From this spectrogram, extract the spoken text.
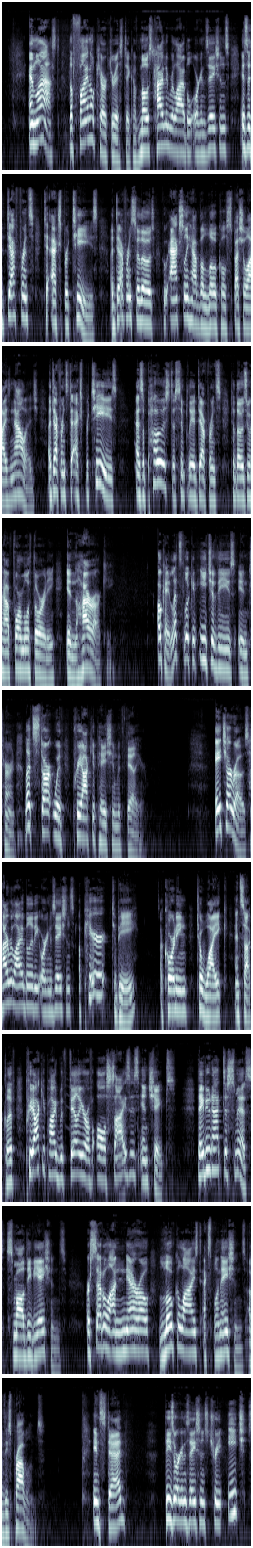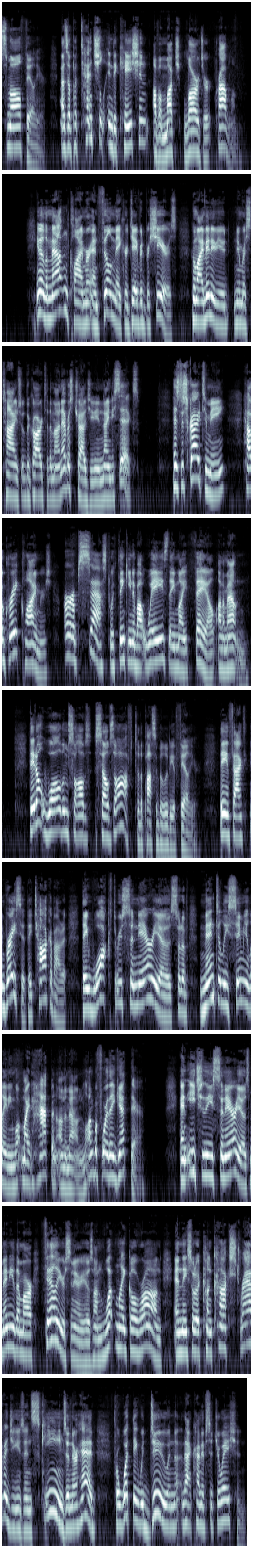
And last, the final characteristic of most highly reliable organizations is a deference to expertise, a deference to those who actually have the local specialized knowledge, a deference to expertise as opposed to simply a deference to those who have formal authority in the hierarchy. Okay, let's look at each of these in turn. Let's start with preoccupation with failure. HROs, high reliability organizations, appear to be, according to Weick and Sutcliffe, preoccupied with failure of all sizes and shapes. They do not dismiss small deviations or settle on narrow, localized explanations of these problems. Instead, these organizations treat each small failure as a potential indication of a much larger problem. You know, the mountain climber and filmmaker David Breashears, whom I've interviewed numerous times with regard to the Mount Everest tragedy in 96, has described to me how great climbers are obsessed with thinking about ways they might fail on a mountain. They don't wall themselves, off to the possibility of failure. They, in fact, embrace it. They talk about it. They walk through scenarios, sort of mentally simulating what might happen on the mountain long before they get there. And each of these scenarios, many of them are failure scenarios on what might go wrong. And they sort of concoct strategies and schemes in their head for what they would do in the, that kind of situation.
